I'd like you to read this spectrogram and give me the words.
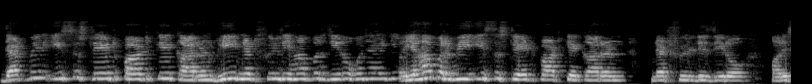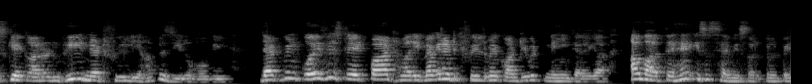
दैट मीन इस स्टेट पार्ट के कारण भी नेट फ़ील्ड यहाँ पर ज़ीरो हो जाएगी, और यहाँ पर भी इस स्टेट पार्ट के कारण नेट फ़ील्ड ज़ीरो और इसके कारण भी नेट फ़ील्ड यहाँ पर ज़ीरो होगी। दैट मीन कोई भी स्टेट पार्ट हमारी मैग्नेटिक फ़ील्ड में कंट्रीब्यूट नहीं करेगा। अब आते हैं इस सेमी सर्कल पे।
